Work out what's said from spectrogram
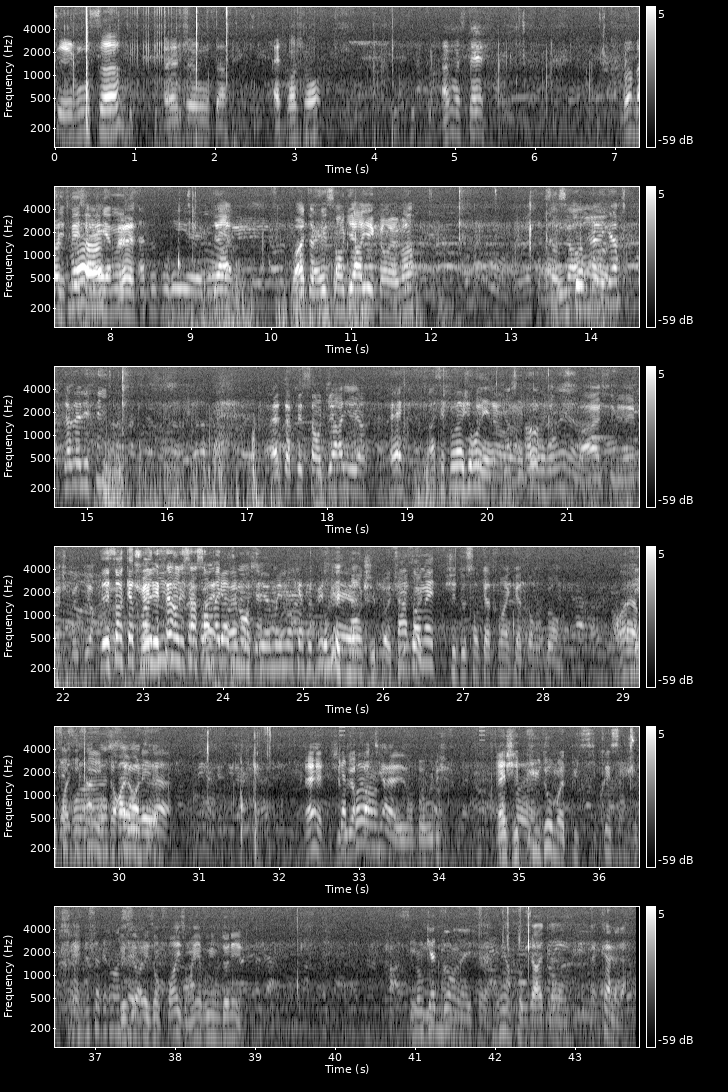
peu long ça. Eh, franchement. Ah, mon Steph. Bon, bah, C'est toi, fait, ça, hein. les gamins. Eh, Un peu pourri. euh, Guerre- Ouais, t'as fait ça en guerrier quand même, hein. Sincèrement, Ah, les euh, gars, regarde là les filles. eh, t'as fait ça en guerrier, hein. Ah, c'est pas ma journée. hein. Tiens, c'est pas ma journée. là. Ouais, c'est bien, bah, je peux te dire. Les 190, je vais les faire les 500 mètres Ouais, moi manque. moi, il manque un peu plus. Complètement mais- que j'ai pas. Tu 500 rigoles. mètres. J'ai 294 bornes. Les- là. Eh, j'ai voulu 80. repartir, elles ont pas voulu. Eh, j'ai plus d'eau, moi, depuis le cyprès, ça, je crève. 296. Les, les enfoirés, ils ont rien voulu me donner. Il manque 4 bornes à aller faire. Merde, faut que j'arrête la, la cam là.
